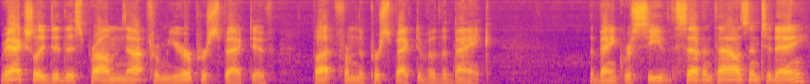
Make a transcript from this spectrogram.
We actually did this problem not from your perspective, but from the perspective of the bank. The bank received the 7,000 today,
